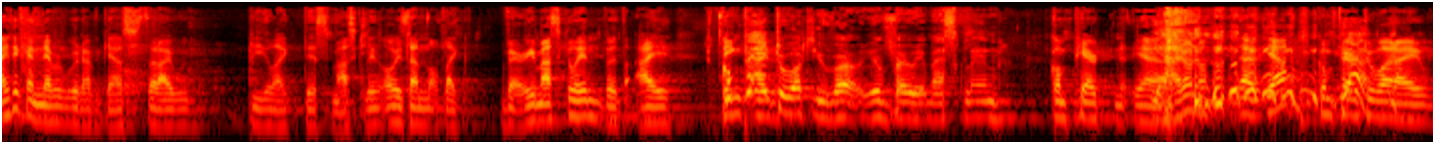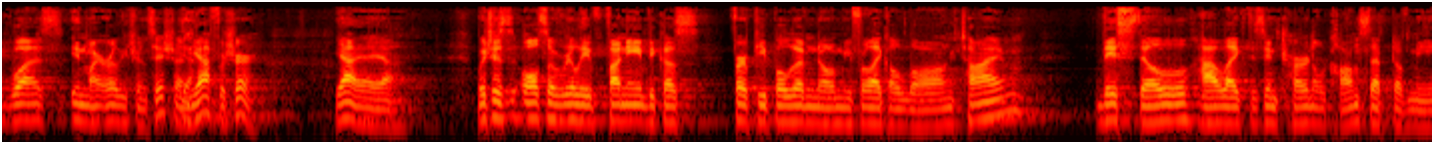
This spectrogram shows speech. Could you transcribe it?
I think I never would have guessed that I would be like this masculine. Always, I'm not like very masculine, but I think Compared I, to what you were, you're very masculine. compared, yeah, I don't know, uh, yeah, compared Yeah. to what I was in my early transition, Yeah. yeah, for sure, yeah, yeah, yeah. which is also really funny because for people who have known me for like a long time, they still have like this internal concept of me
